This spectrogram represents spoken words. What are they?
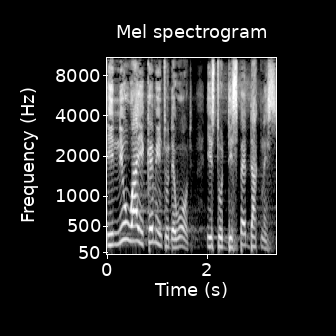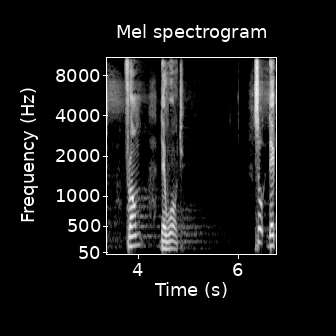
He knew why He came into the world is to dispel darkness from the world. So, the,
